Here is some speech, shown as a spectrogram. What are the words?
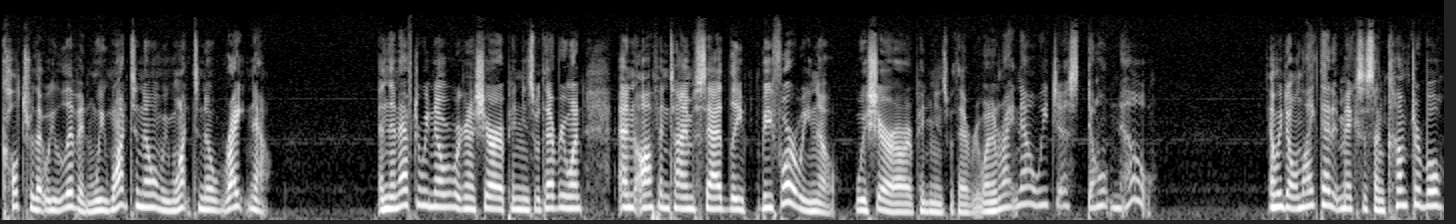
culture that we live in. We want to know and we want to know right now. And then after we know, we're going to share our opinions with everyone. And oftentimes, sadly, before we know, we share our opinions with everyone. And right now, we just don't know. And we don't like that. It makes us uncomfortable.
